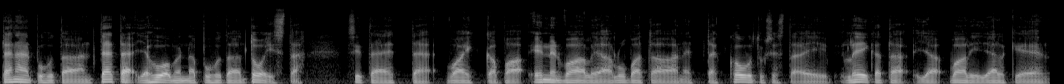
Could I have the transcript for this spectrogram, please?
tänään puhutaan tätä ja huomenna puhutaan toista – sitä, että vaikkapa ennen vaaleja luvataan, että koulutuksesta ei leikata ja vaalien jälkeen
